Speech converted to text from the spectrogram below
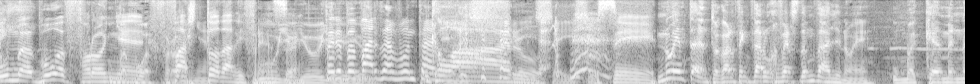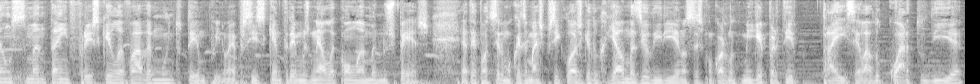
Uma boa fronha, Uma boa fronha. faz toda a diferença. Ui, ui, ui, Para babares à vontade. Claro! Isso é isso. Sim. No entanto, agora tem que dar o reverso da medalha, não é? Uma cama não se mantém fresca e lavada muito tempo e não é preciso que entremos nela com lama nos pés. Até pode ser uma coisa mais psicológica do que real, mas eu diria, não sei se concordam comigo, a partir para aí, sei lá, do quarto dia,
